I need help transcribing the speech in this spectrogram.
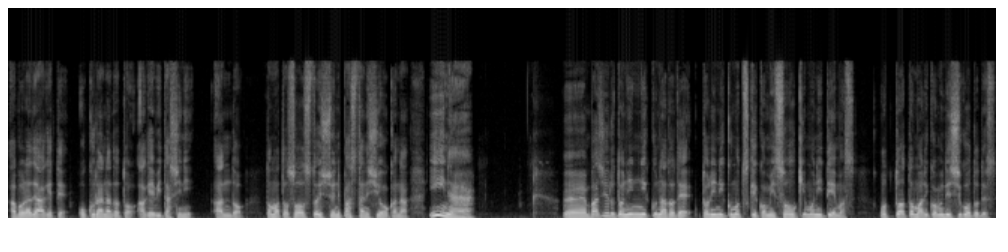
油で揚げてオクラなどと揚げ浸しにトマトソースと一緒にパスタにしようかな。いいね！えー、バジルとニンニクなどで鶏肉も漬け込みソーキも似ています。夫は泊まり込みで仕事です。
